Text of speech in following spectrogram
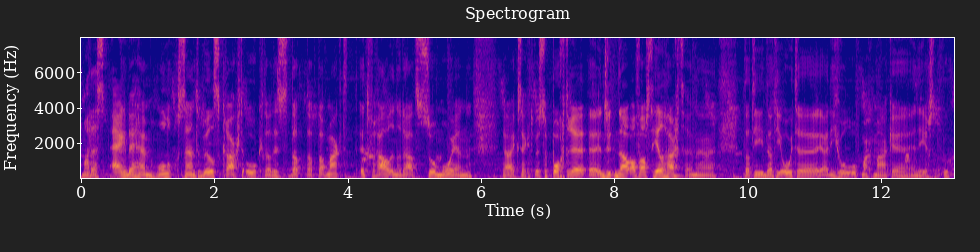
maar dat is echt bij hem 100% wilskracht ook. Dat, is, dat, dat, dat maakt het verhaal inderdaad zo mooi. En ja, ik zeg het, we supporteren in Zutendaal alvast heel hard. En dat hij dat ooit uh, ja, die goal ook mag maken in de eerste ploeg.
